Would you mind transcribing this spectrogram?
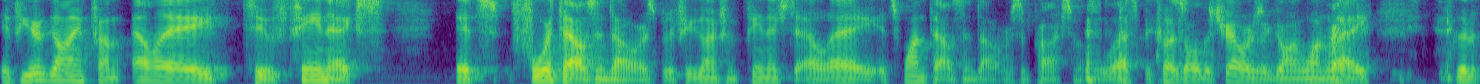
If you're going from LA to Phoenix, it's four thousand dollars. But if you're going from Phoenix to LA, it's one thousand dollars approximately. Well, that's because all the trailers are going one way. Good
